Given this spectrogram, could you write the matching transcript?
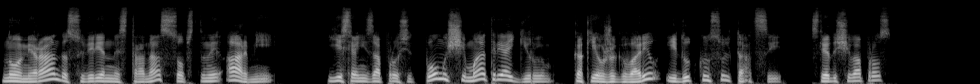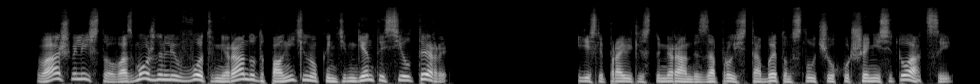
Но Миранда – суверенная страна с собственной армией. Если они запросят помощи, мы отреагируем. Как я уже говорил, идут консультации. Следующий вопрос. Ваше Величество, возможно ли ввод в Миранду дополнительного контингента сил Терры? Если правительство Миранды запросит об этом в случае ухудшения ситуации,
